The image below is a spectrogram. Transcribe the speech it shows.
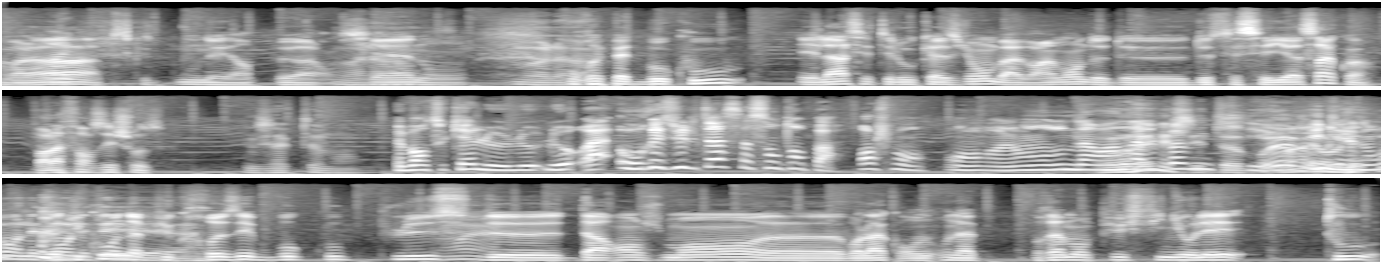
voilà, Ouais. parce que nous on est un peu à l'ancienne, on, Voilà. on répète beaucoup. Et là, c'était l'occasion bah, vraiment de, de, de s'essayer à ça, quoi, par la force des choses. Exactement. Eh ben, en tout cas, le, le- le- ouais, au résultat, ça s'entend pas. Franchement, on, on a un Ouais, album qui est, Ouais, est ouais, on est- canon. on est- Bah, du coup, on a pu euh, creuser beaucoup plus d'arrangements. euh, voilà, qu'on- on a vraiment pu fignoler tout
